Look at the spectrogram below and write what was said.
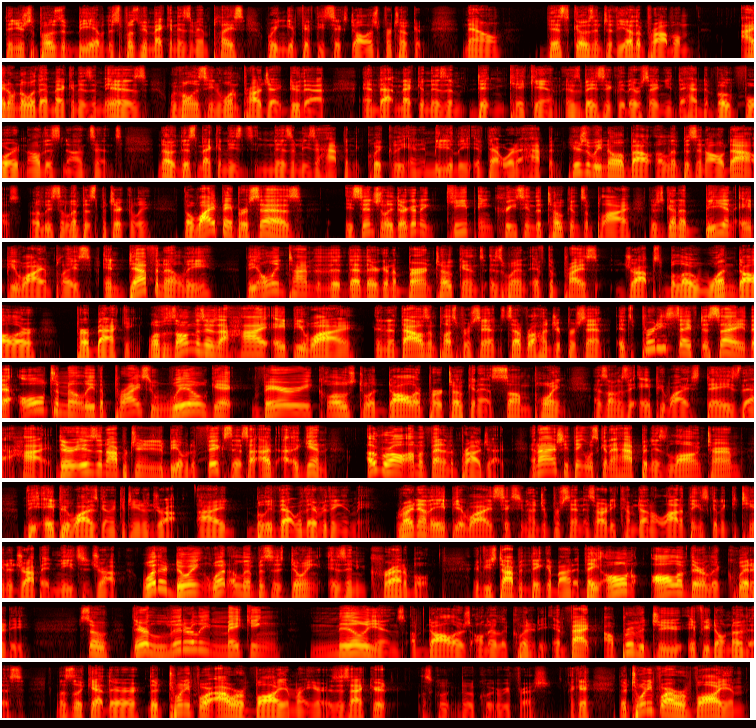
then you're supposed to be able there's supposed to be a mechanism in place where you can get $56 per token. Now, this goes into the other problem. I don't know what that mechanism is. We've only seen one project do that, and that mechanism didn't kick in. It was basically they were saying they had to vote for it and all this nonsense. No, this mechanism needs to happen quickly and immediately if that were to happen. Here's what we know about Olympus and all DAOs, or at least Olympus particularly. The white paper says essentially they're going to keep increasing the token supply. There's going to be an APY in place indefinitely. The only time that, that they're going to burn tokens is when if the price drops below $1 per backing. Well, as long as there's a high APY, in a thousand plus percent, several hundred percent, it's pretty safe to say that ultimately the price will get very close to a dollar per token at some point as long as the APY stays that high. There is an opportunity to be able to fix this. I, I, again, overall, I'm a fan of the project. And I actually think what's going to happen is long term, the APY is going to continue to drop. I believe that with everything in me. Right now, the APY 1600%. It's already come down a lot. I think it's going to continue to drop. It needs to drop. What they're doing, what Olympus is doing, is incredible. If you stop and think about it, they own all of their liquidity. So they're literally making millions of dollars on their liquidity. In fact, I'll prove it to you if you don't know this. Let's look at their their 24 hour volume right here. Is this accurate? Let's do a quick refresh. Okay, their 24 hour volume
